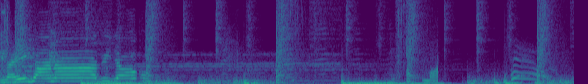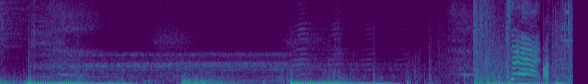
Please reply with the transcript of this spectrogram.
नहीं गाना, अभी जाओ। I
